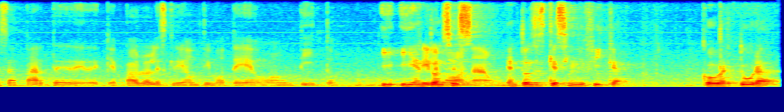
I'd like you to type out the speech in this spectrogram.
esa parte de, de que Pablo le escribía a un Timoteo, a un Tito. Y, y Filemona, entonces, un- entonces, ¿qué significa cobertura?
